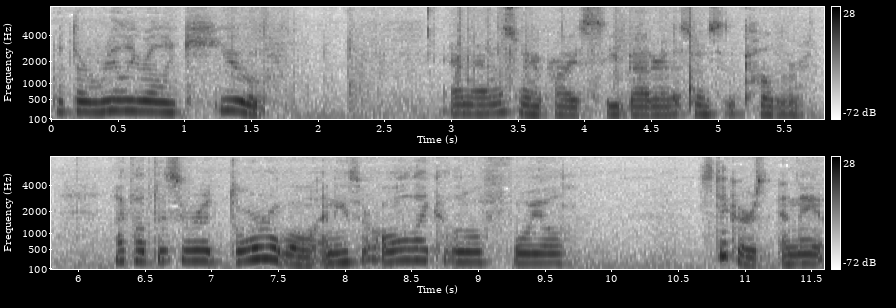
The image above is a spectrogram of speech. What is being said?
but they're really, really cute. And then this one you'll probably see better. This one's in color. I thought these were adorable, and these are all like little foil stickers. And they,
